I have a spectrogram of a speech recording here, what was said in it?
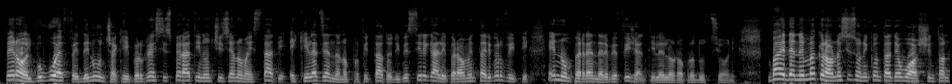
Però il WWF denuncia che i progressi sperati non ci siano mai stati e che le aziende hanno approfittato di questi regali per aumentare i profitti e non per rendere più efficienti le loro produzioni. Biden e Macron si sono incontrati a Washington,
